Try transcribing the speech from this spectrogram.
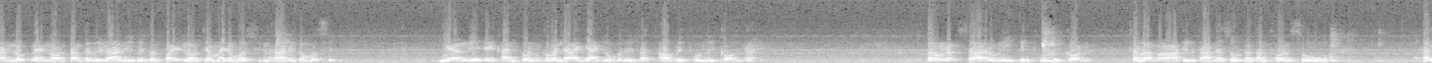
กันรกแน่นอนตั้งแต่เวลานี้เป็นต้นไป เราจะไม่ละเมิดสินห้าหรือกำหนดสิทธิ อย่างนี้ในขั้นต้นเขาบรรดาญาโยมพระฤาษีเอาเป็นทุนไว้ก่อนนะต้องรักษาตรงนี้เป็นทุนไว้ก่อนสำหรับมหาธิปฐานนสูตรท่านถอนสูง ท่าน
